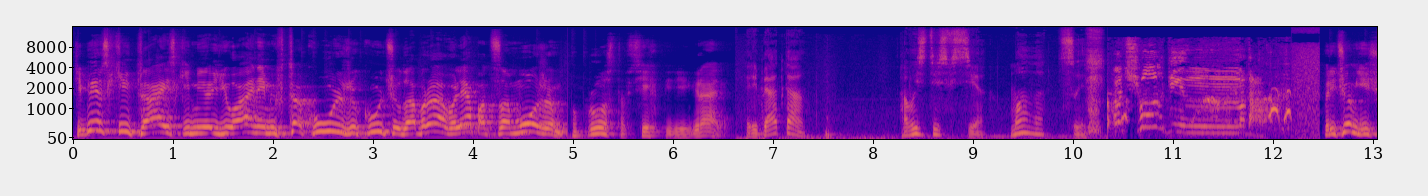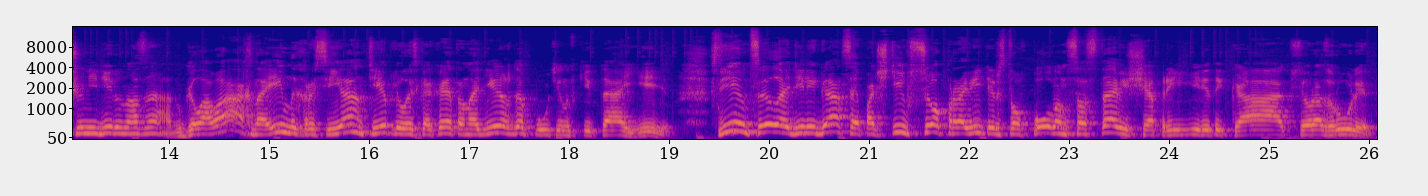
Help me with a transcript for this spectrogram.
Теперь с китайскими юанями в такую же кучу добра вляпаться можем. Ну просто всех переиграли. Ребята, а вы здесь все молодцы. Причем еще неделю назад в головах наивных россиян теплилась какая-то надежда, Путин в Китай едет. С ним целая делегация, почти все правительство в полном составе ща приедет и как все разрулит.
